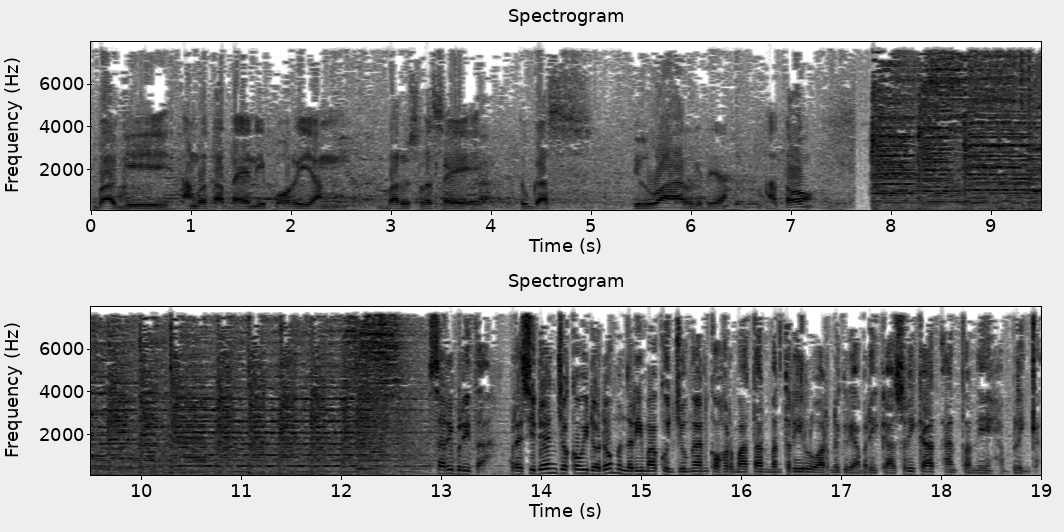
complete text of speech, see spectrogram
bagi anggota TNI Polri yang baru selesai tugas di luar gitu ya, atau Sari Berita, Presiden Joko Widodo menerima kunjungan kehormatan Menteri Luar Negeri Amerika Serikat Anthony Blinken.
